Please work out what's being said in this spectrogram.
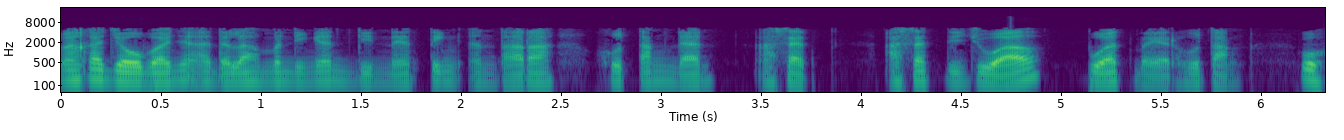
maka jawabannya adalah mendingan di netting antara hutang dan aset. Aset dijual buat bayar hutang. Uh,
